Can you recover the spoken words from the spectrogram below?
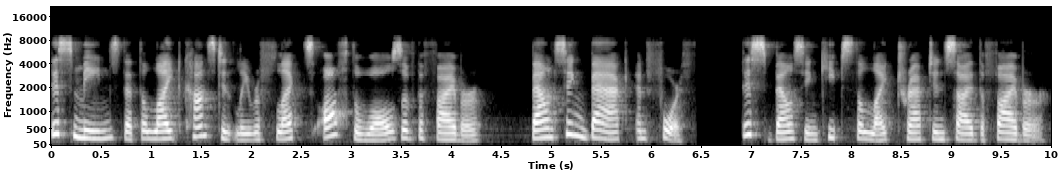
This means that the light constantly reflects off the walls of the fibre, bouncing back and forth. This bouncing keeps the light trapped inside the fibre,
